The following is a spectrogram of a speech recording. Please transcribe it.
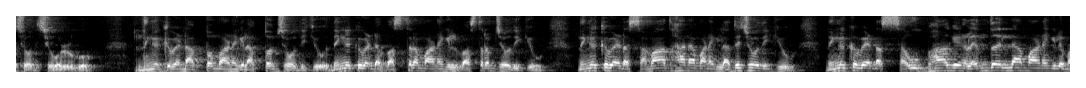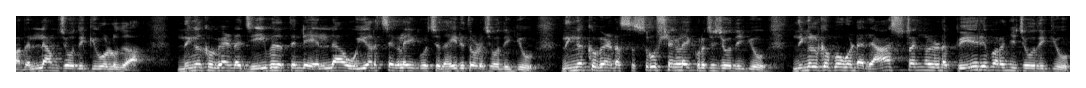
ചോദിച്ചു കൊള്ളൂ നിങ്ങൾക്ക് വേണ്ട അപ്പമാണെങ്കിൽ അപ്പം ചോദിക്കൂ. നിങ്ങൾക്ക് വേണ്ട വസ്ത്രമാണെങ്കിൽ വസ്ത്രം ചോദിക്കൂ. നിങ്ങൾക്ക് വേണ്ട സമാധാനമാണെങ്കിൽ അത് ചോദിക്കൂ. നിങ്ങൾക്ക് വേണ്ട സൗഭാഗ്യങ്ങൾ എന്തെല്ലാമാണെങ്കിലും അതെല്ലാം ചോദിക്കൊള്ളുക. നിങ്ങൾക്ക് വേണ്ട ജീവിതത്തിന്റെ എല്ലാ ഉയർച്ചകളെയും കുറിച്ച് ധൈര്യത്തോടെ ചോദിക്കൂ. നിങ്ങൾക്ക് വേണ്ട ശുശ്രൂഷകളെ കുറിച്ച് ചോദിക്കൂ. നിങ്ങൾക്ക് പോകേണ്ട രാഷ്ട്രങ്ങളുടെ പേര് പറഞ്ഞ് ചോദിക്കൂ.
